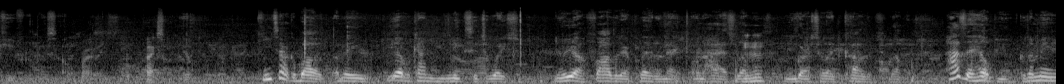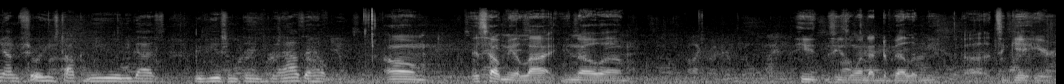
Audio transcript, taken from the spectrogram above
key for me. So. Right. Thanks. Yep. Can you talk about? I mean, you have a kind of unique situation. You know, you have a father that played on that on the highest level Mm-hmm. in regards to like the college level. How does that help you? Because I mean, I'm sure he's talking to you and you guys review some things. But how does that help you? Um, it's helped me a lot. You know, um, he, he's the one that developed me uh, to get here.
